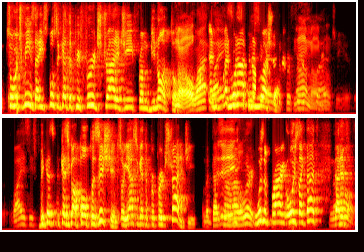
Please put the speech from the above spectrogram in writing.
Okay. So which means that he's supposed to get the preferred strategy from Binotto. No, why, and- why and what happened in Russia? the No, no, no. Why is he? Because because he got pole position, so he has to get the preferred strategy. But that's It- not how it it works. wasn't Ferrari always like that? That if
